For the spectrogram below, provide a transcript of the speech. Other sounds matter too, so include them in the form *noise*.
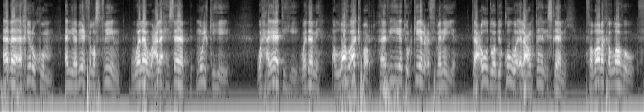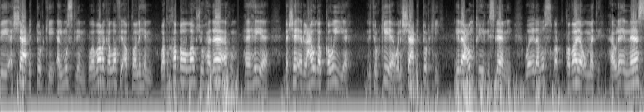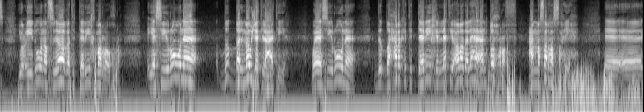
أبى آخركم أن يبيع فلسطين ولو على حساب ملكه وحياته ودمه. الله أكبر. هذه هي تركيا العثمانية. تعود وبقوة إلى عمقها الإسلامي. فبارك الله في الشعب التركي المسلم وبارك الله في أبطالهم وتقبل الله شهداءهم. ها هي بشائر العودة القوية لتركيا وللشعب التركي إلى عمقه الإسلامي وإلى نصرة قضايا أمته. هؤلاء الناس يعيدون صياغة التاريخ مرة أخرى. يسيرون ضد الموجة العاتية ويسيرون ضد حركة التاريخ التي أراد لها أن تحرف عن مسارها الصحيح.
